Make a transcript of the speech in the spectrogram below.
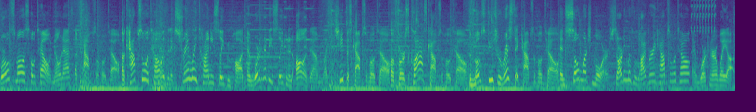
world's smallest hotel known as a capsule hotel. A capsule hotel is an extremely tiny sleeping pod and we're gonna be sleeping in all of them like the cheapest capsule hotel, a first class capsule hotel, the most futuristic capsule hotel, and so much more, starting with a library capsule hotel and working our way up.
